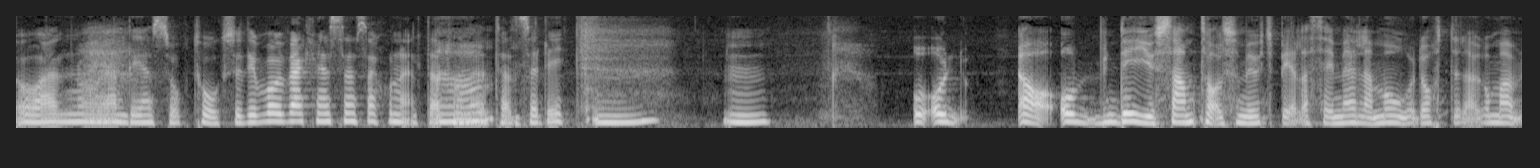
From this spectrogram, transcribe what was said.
och, hade nog aldrig ens åkt tåg. Så det var ju verkligen sensationellt att hon hade tagit sig dit. Och, och, ja, och det är ju samtal som utspelar sig mellan mor och dotter där. Och man,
